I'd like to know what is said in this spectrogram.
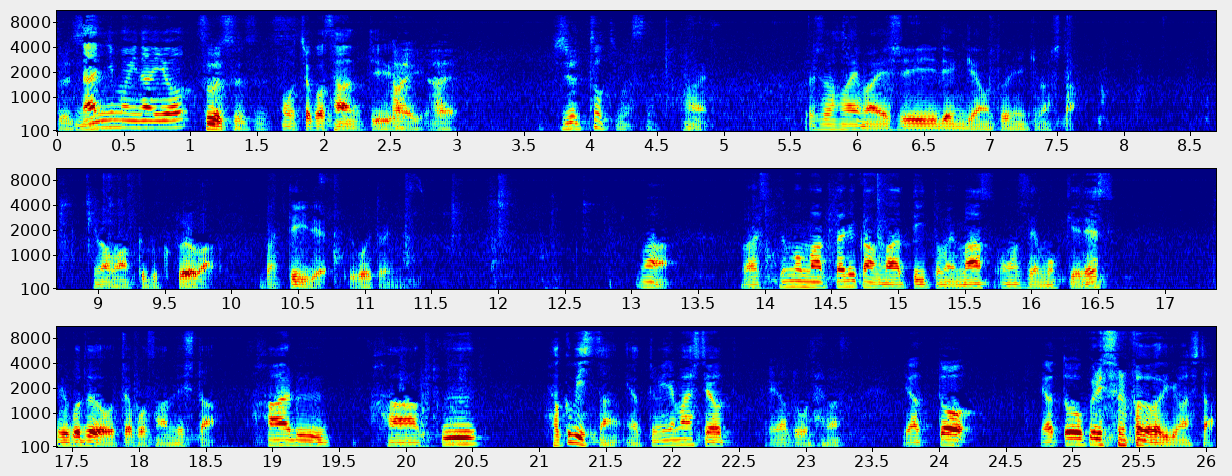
そうです。何にもいないよ。そうですそうです。そうです大茶子さんっていう、はいはい。ちょっと撮ってみますね。はい、吉田さん今 AC 電源を取りに行きました。今 MacBookPro はバッテリーで動いております。まあ画質もまったり感があっていいと思います。音声も OK です。ということでお茶子さんでした。春白白ビスさんやっと見れましたよ。ありがとうございます。やっとやっとお送りすることができました。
